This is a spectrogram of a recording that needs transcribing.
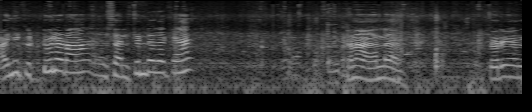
അതിന് കിട്ടൂലടാ. സ്ഥലത്തിന്റെ ഇതൊക്കെ കിട്ടണ തന്നെ ഇത്രയും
